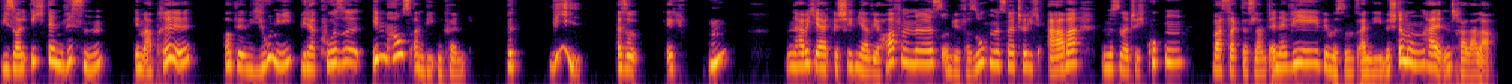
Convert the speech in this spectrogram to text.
Wie soll ich denn wissen, im April, ob wir im Juni wieder Kurse im Haus anbieten können? Wie? Also, ich, hm? Dann habe ich ja halt geschrieben, ja, wir hoffen es und wir versuchen es natürlich, aber wir müssen natürlich gucken, was sagt das Land NRW, wir müssen uns an die Bestimmungen halten, tralala.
